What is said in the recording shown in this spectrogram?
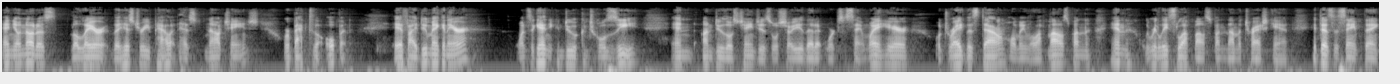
And you'll notice the layer, the history palette has now changed we're back to the open. If I do make an error, once again, you can do a Control Z and undo those changes. We'll show you that it works the same way here. We'll drag this down, holding the left mouse button, and release the left mouse button on the trash can. It does the same thing.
